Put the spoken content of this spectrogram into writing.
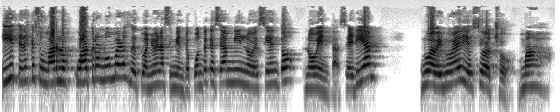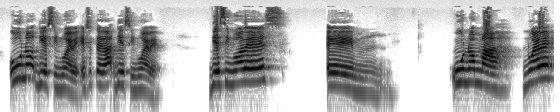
y tienes que sumar los cuatro números de tu año de nacimiento. Ponte que sean 1990. Serían 9 y 9, 18, más 1, 19. Eso te da 19. 19 es 1 em, más 9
